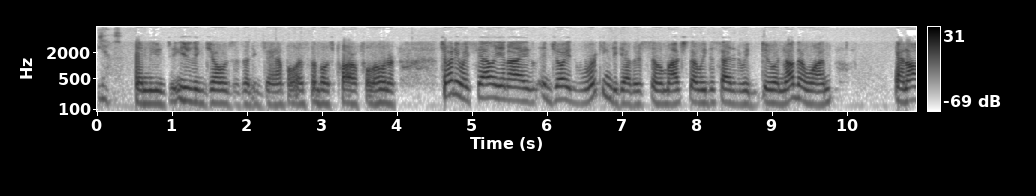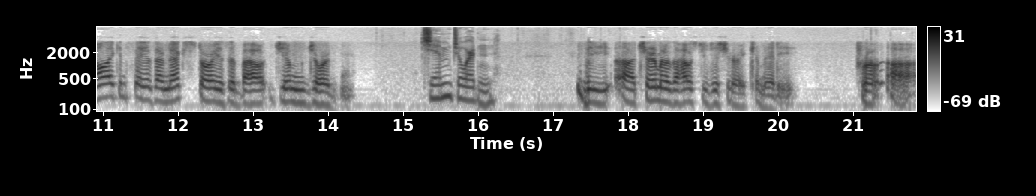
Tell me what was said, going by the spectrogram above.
Yes. And using, using Jones as an example as the most powerful owner. So anyway, Sally and I enjoyed working together so much that we decided we'd do another one. And all I can say is our next story is about Jim Jordan. Jim Jordan, the uh, chairman of the House Judiciary Committee, from, uh,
